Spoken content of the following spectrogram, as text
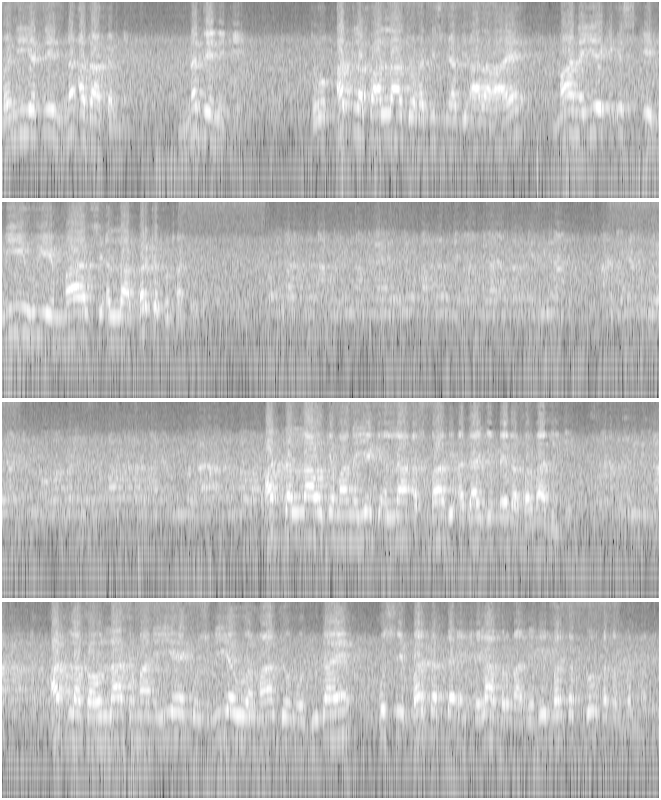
بنیت نہ ادا کرنے، نہ دینے کی، تو اطلف اللہ جو حدیث میں ابھی آ رہا ہے مان یہ کہ اس کے لی ہوئے مال سے اللہ برکت اٹھا دے گا۔ عبد اللہ کے معنی یہ کہ اللہ اسباب ادائیگی پیدا فرما دیں گے۔ اطلف اللہ کا معنی یہ ہے کہ اس لیے ہوا مال جو موجودہ ہے، اس سے برکت کا انخلاف فرما دے گی برکت کو ختم فرما دے گی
